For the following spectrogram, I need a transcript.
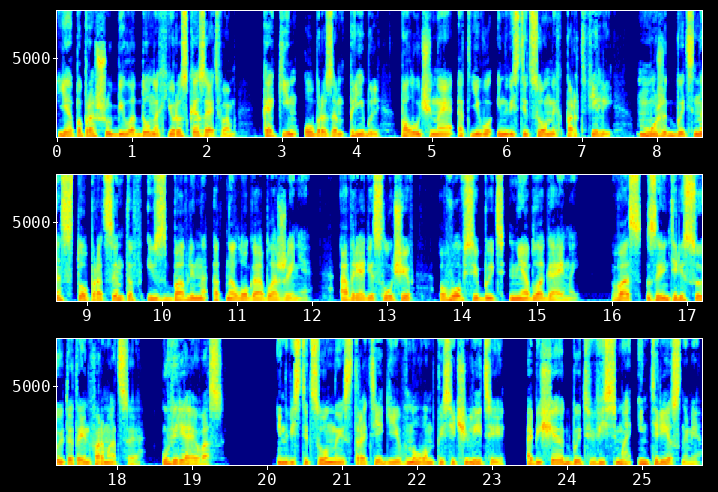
я попрошу Билла Донахью рассказать вам, каким образом прибыль, полученная от его инвестиционных портфелей, может быть на 100% избавлена от налогообложения, а в ряде случаев вовсе быть необлагаемой. Вас заинтересует эта информация, уверяю вас. Инвестиционные стратегии в новом тысячелетии обещают быть весьма интересными,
